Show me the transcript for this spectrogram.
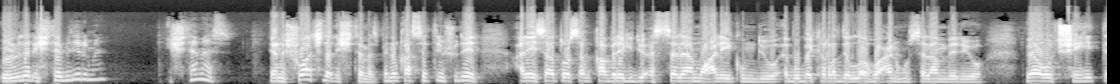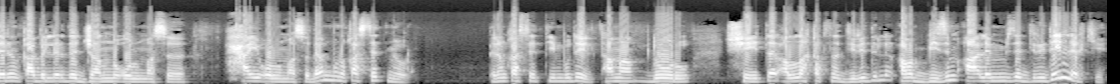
Ölüler işitebilir mi? İşitemez. Yani şu açıdan işitemez. Benim kastettiğim şu değil. Aleyhisselatü Vesselam kabre gidiyor. Esselamu Aleyküm diyor. Ebu Bekir radıyallahu anhu selam veriyor. Ve o şehitlerin kabirlerde canlı olması, hay olması. Ben bunu kastetmiyorum. Benim kastettiğim bu değil. Tamam doğru. Şehitler Allah katında diridirler ama bizim alemimizde diri değiller ki.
